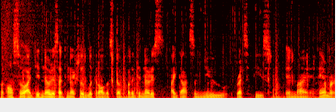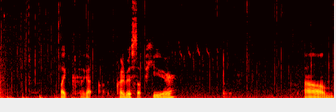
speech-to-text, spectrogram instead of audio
But also, I did notice, I didn't actually look at all this stuff, but I did notice I got some new recipes in my hammer. Like, I got quite a bit of stuff here. Um,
